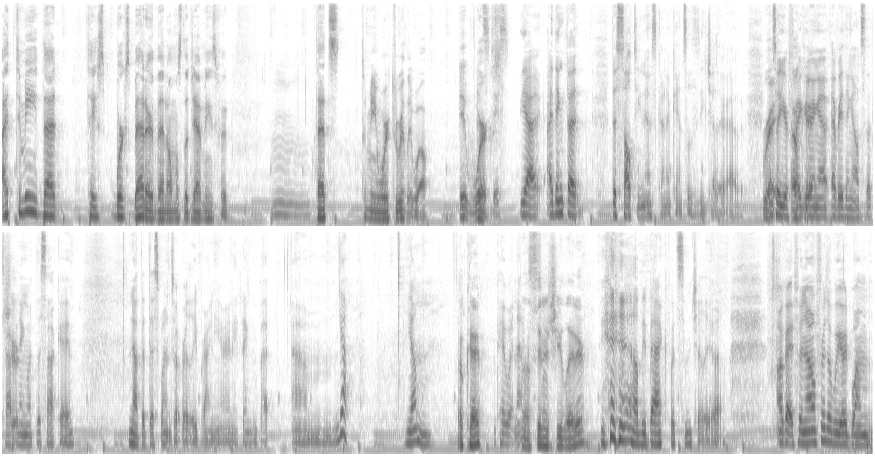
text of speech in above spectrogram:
I to me that tastes works better than almost the Japanese food. That's to me worked really well. It works. Yeah, I think that the saltiness kind of cancels each other out. And Right, so you're okay. figuring out everything else that's Sure. happening with the sake. Not that this one's overly briny or anything, but um, yeah. Yum. Okay. Okay, what next? I'll finish you later. I'll be back with some chili oil. Okay, so now for the weird one.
